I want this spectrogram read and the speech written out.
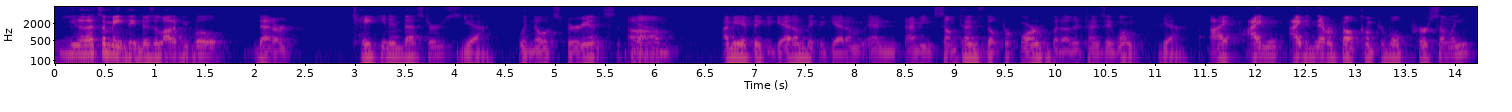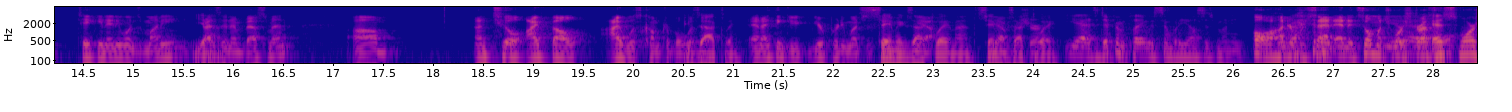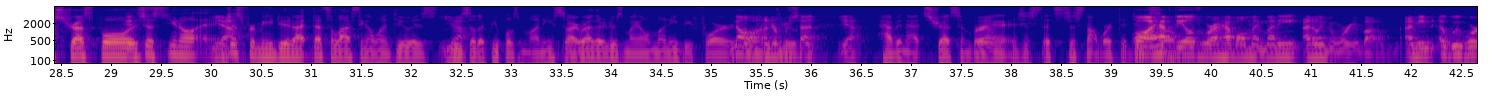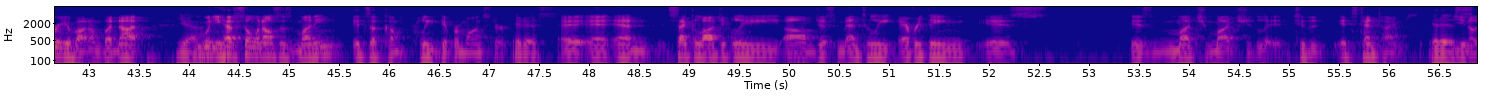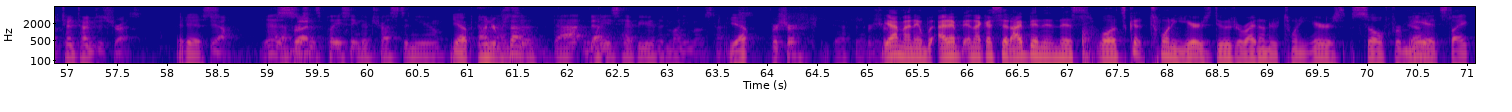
you know, that's the main thing. There's a lot of people that are taking investors yeah, with no experience. Yeah. Um, I mean, if they could get them, they could get them. And I mean, sometimes they'll perform, but other times they won't. yeah, I I I did never felt comfortable personally taking anyone's money Yeah. as an investment um, until I felt I was comfortable with it. Exactly. And I think you, you're pretty much the Same exact yeah. way, man. Same Yeah, exact sure. way. Yeah, it's different playing with somebody else's money. Oh, 100 percent, and it's so much more stressful. It's more stressful. It's, It's- just you know, yeah. just for me, dude. I, that's the last thing I want to do is Yeah. lose other people's money. So I rather lose my own money before no, 100 percent. Yeah. having that stress and burden. Yeah. It's just it's just not worth it. Dude. Oh, I have So, deals where I have all my money. I don't even worry about them. I mean, uh, we worry about them, but not. Yeah. When you have someone else's money, it's a complete different monster. It is. A- a- and psychologically, um, just mentally, everything is is much much to the. It's ten times. It is. You know, ten times the stress. It is. Yeah. Yeah, that But- person's placing their trust in you. Yep. Hundred And percent. so that Yeah. weighs heavier than money most times. Yep. For sure. Definitely. For sure. Yeah, man. And, and and like I said, I've been in this. Well, it's good 20 years, dude, or right under 20 years. So for me, Yeah. it's like,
